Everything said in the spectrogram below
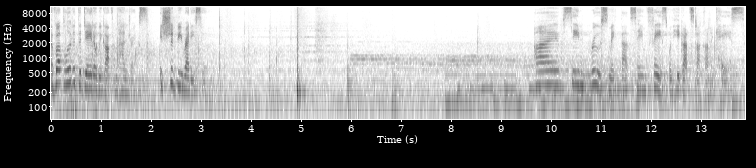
I've uploaded the data we got from Hendrix. It should be ready soon. I've seen Bruce make that same face when he got stuck on a case.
